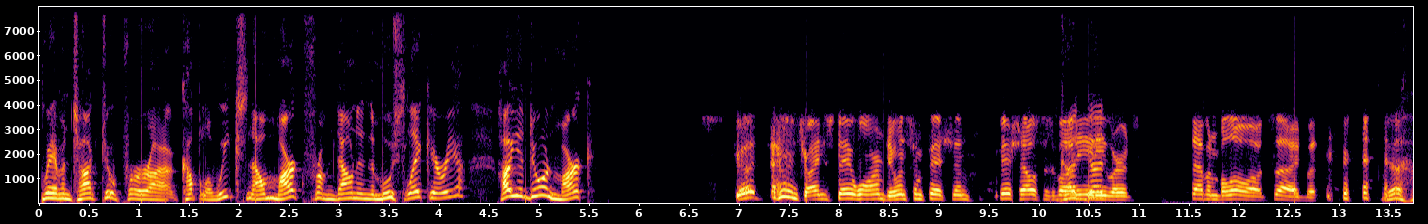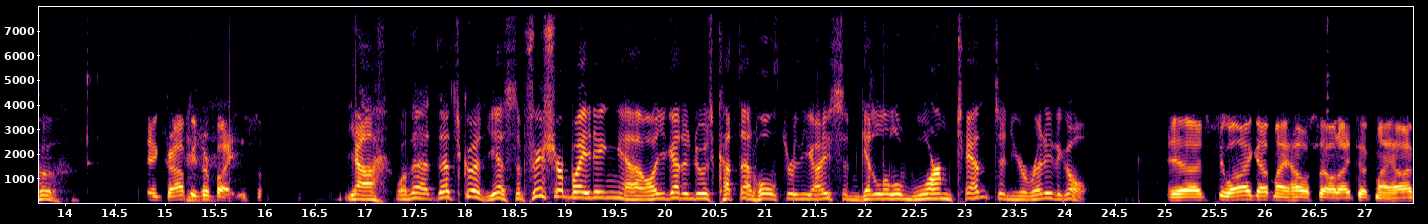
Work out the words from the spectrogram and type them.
we haven't talked to for a couple of weeks now. Mark from down in the Moose Lake area. How you doing, Mark? Good. Trying to stay warm, doing some fishing. Fish house is about good, 80 good. where it's seven below outside, but yeah. big crappies are biting. So. Yeah, well that that's good. Yes, the fish are biting. Uh, all you got to do is cut that hole through the ice and get a little warm tent, and you're ready to go. Yeah, it's, well, I got my house out. I took my I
